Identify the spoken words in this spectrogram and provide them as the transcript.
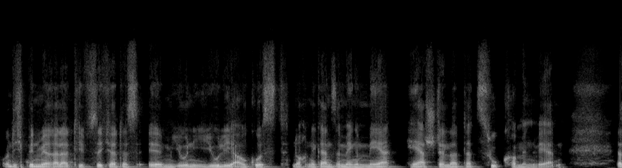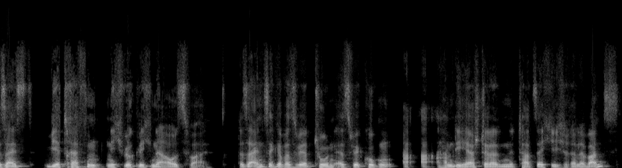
und ich bin mir relativ sicher, dass im Juni, Juli, August noch eine ganze Menge mehr Hersteller dazukommen werden. Das heißt, wir treffen nicht wirklich eine Auswahl. Das Einzige, was wir tun, ist, wir gucken, haben die Hersteller eine tatsächliche Relevanz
